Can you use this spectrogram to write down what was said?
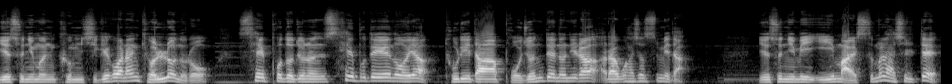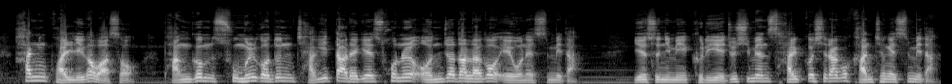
예수님은 금식에 관한 결론으로 새 포도주는 새 부대에 넣어야 둘이 다 보존되느니라 라고 하셨습니다. 예수님이 이 말씀을 하실 때 한 관리가 와서 방금 숨을 거둔 자기 딸에게 손을 얹어달라고 애원했습니다. 예수님이 그리해 주시면 살 것이라고 간청했습니다.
